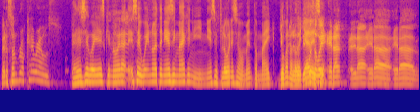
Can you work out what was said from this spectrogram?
Pero son rockeros. Pero ese güey es que no era, ese güey no tenía esa imagen ni, ni ese flow en ese momento, Mike. Yo cuando En lo ese veía ese güey era, era, era, era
